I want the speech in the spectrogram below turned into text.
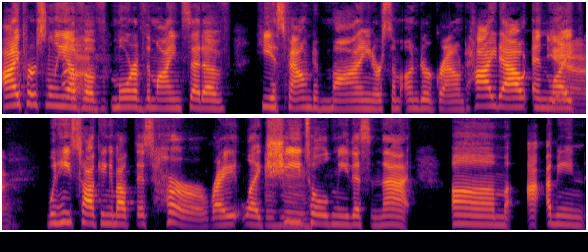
I personally have of more of the mindset of he has found a mine or some underground hideout, and like Yeah. When he's talking about this her, right? Like she Mhm. told me this and that. Um, I, I mean,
